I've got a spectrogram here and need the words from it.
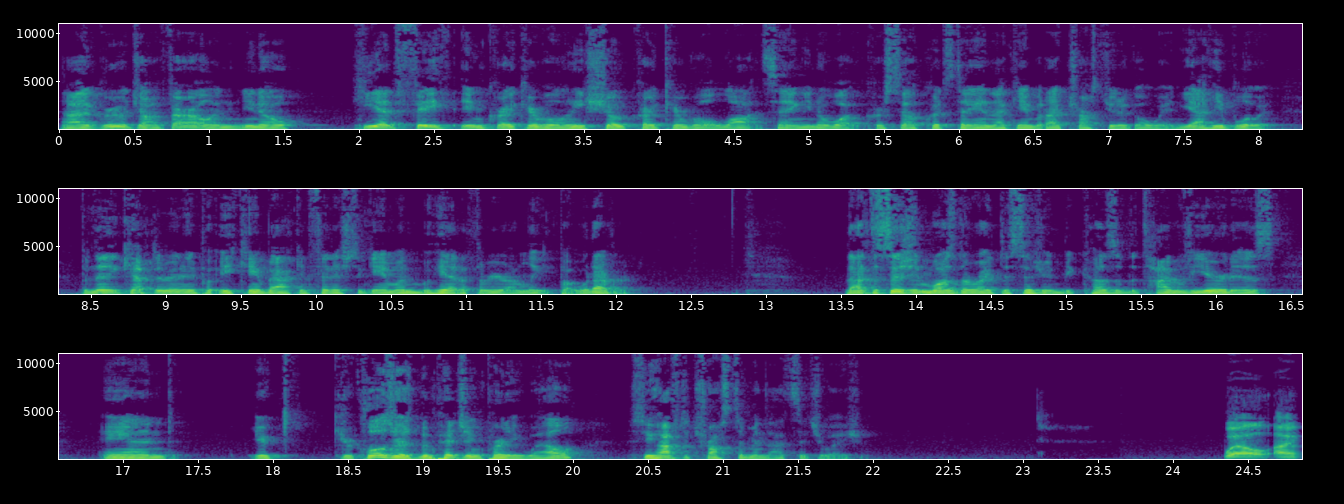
And I agree with John Farrell, and you know he had faith in Craig Kimbrel, and he showed Craig Kimbrel a lot, saying, you know what, Chris Sale could stay in that game, but I trust you to go win. Yeah, he blew it. But then he kept him in and put, he came back and finished the game when he had a three run lead. But whatever. That decision was the right decision because of the time of year it is, and your your closer has been pitching pretty well, so you have to trust him in that situation. Well, I'm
